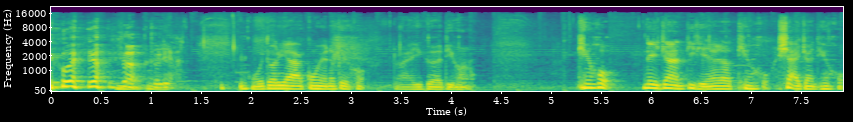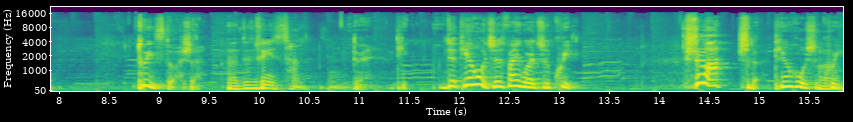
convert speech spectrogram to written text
维多利亚。维多利亚公园的背后，啊？一个地方，天后那一站地铁站叫天后，下一站天后，Twins 对吧？是，嗯，，Twins 唱的，嗯，对，天这天后其实翻译过来是 Queen，是吗？是的，天后是 Queen。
